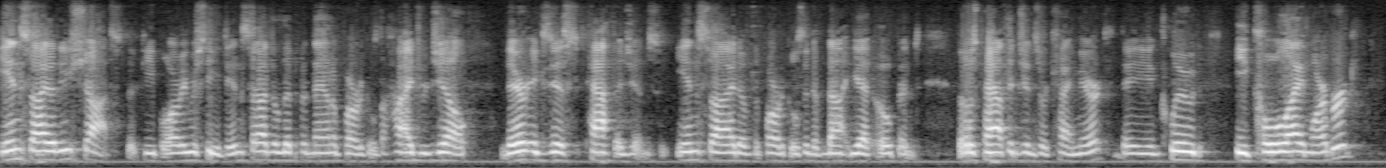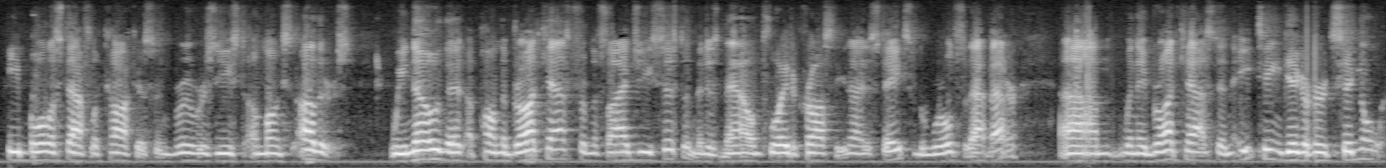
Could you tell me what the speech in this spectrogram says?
inside of these shots that people already received, inside the lipid nanoparticles, the hydrogel, there exists pathogens inside of the particles that have not yet opened. Those pathogens are chimeric. They include E. coli Marburg, Ebola staphylococcus, and brewer's yeast, amongst others. We know that upon the broadcast from the 5G system that is now employed across the United States and the world for that matter, um, when they broadcast an 18 gigahertz signal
